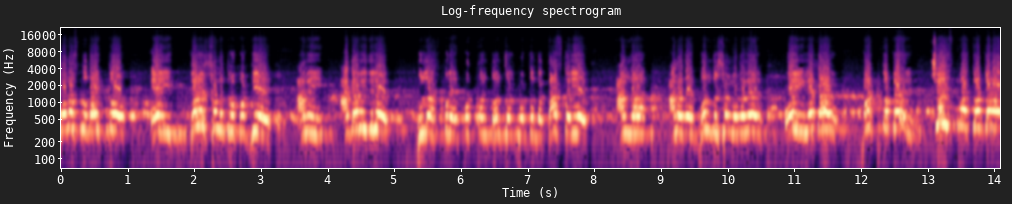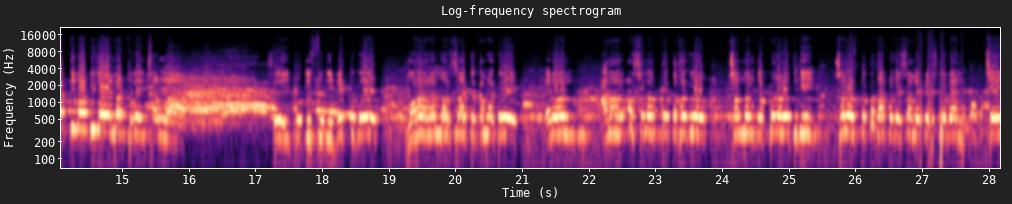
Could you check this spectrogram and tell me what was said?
সমস্ত দায়িত্ব এই জনসমুদ্র উপর দিয়ে আমি আগামী দিনে গুরদাসপুরের প্রত্যন্ত অঞ্চল পর্যন্ত কাজ করিয়ে আমরা আমাদের বন্ধু সংগঠনের ওই নেতার বক্তব্যের সুস্পষ্ট জবাব দিব বিজয়ের মাধ্যমে ইনশাল্লাহ সেই প্রতিশ্রুতি ব্যক্ত করে মহান আল্লাহর সাহায্য কামনা করে এবং আমার অসমাপ্ত কথাগুলো সম্মানিত প্রধান অতিথি, সমস্ত কথা আপনাদের সামনে পেশ করবেন। সেই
